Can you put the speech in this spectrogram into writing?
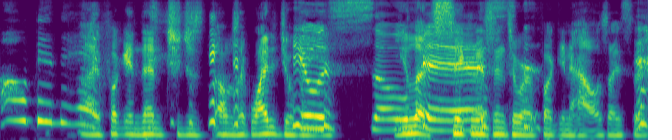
open it?" I fucking then she just I was like, why did you? open it? was so. you let sickness into our fucking house. I said.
